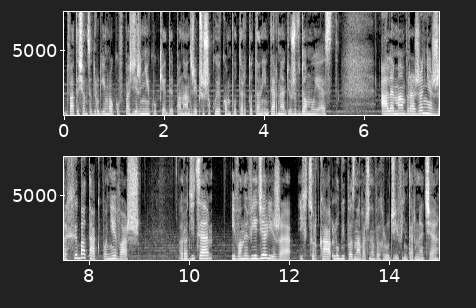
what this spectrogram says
2002 roku, w październiku, kiedy pan Andrzej przeszukuje komputer, to ten internet już w domu jest, ale mam wrażenie, że chyba tak, ponieważ rodzice Iwony wiedzieli, że ich córka lubi poznawać nowych ludzi w internecie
